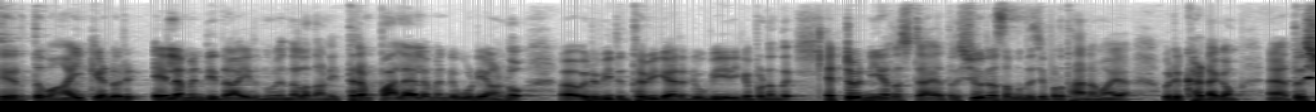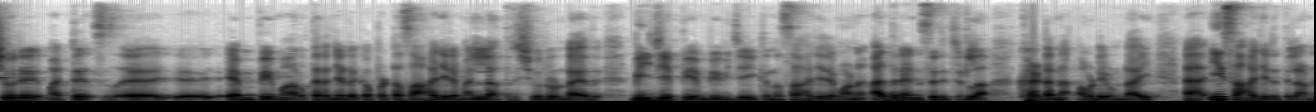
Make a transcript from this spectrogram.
ചേർത്ത് വായിക്കേണ്ട ഒരു എലമെന്റ് ഇതായിരുന്നു എന്നുള്ളതാണ്. ഇത്തരം പല എലമെന്റ് കൂടിയാണല്ലോ ഒരു വിരുദ്ധ വികാരം രൂപീകരിക്കപ്പെടുന്നത്. ഏറ്റവും നിയറസ്റ്റ് ആയ തൃശ്ശൂരിനെ സംബന്ധിച്ച് പ്രധാനമായ ഒരു ഘടകം. തൃശ്ശൂർ മറ്റ് എം പിമാർ തിരഞ്ഞെടുക്കപ്പെട്ട സാഹചര്യമല്ല തൃശ്ശൂരിലുണ്ടായത്. B J P M P വിജയിക്കുന്ന സാഹചര്യമാണ്. അതിനനുസരിച്ചുള്ള ഘടന അവിടെ ഉണ്ടായി. ഈ സാഹചര്യത്തിലാണ്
